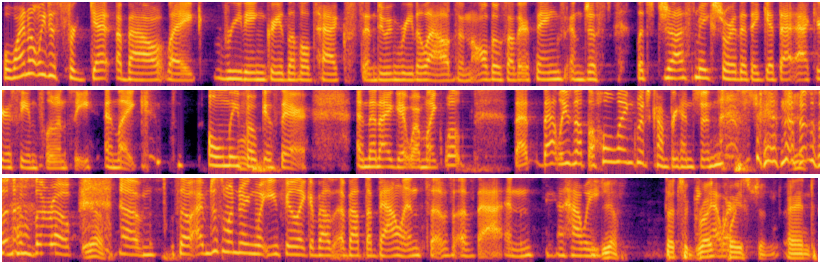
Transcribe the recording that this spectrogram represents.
well why don't we just forget about like reading grade level texts and doing read alouds and all those other things and just let's just make sure that they get that accuracy and fluency and like only mm. focus there. And then I get where I'm like, well, that that leaves out the whole language comprehension strand yes. of, of, the rope. Yeah. Um, so I'm just wondering what you feel like about about the balance of of that and, and how we. Yeah, that's a great that question, and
